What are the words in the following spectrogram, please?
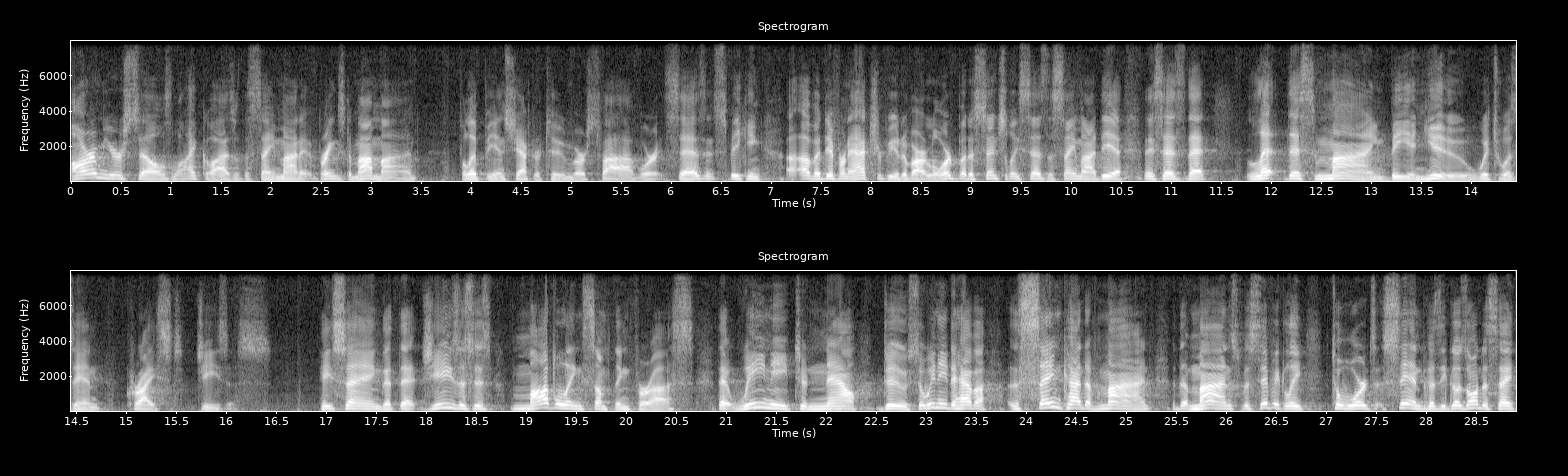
Arm yourselves likewise with the same mind. It brings to my mind Philippians chapter 2 and verse 5, where it says, and speaking of a different attribute of our Lord, but essentially says the same idea. It says that let this mind be in you, which was in Christ Jesus. He's saying that, that Jesus is modeling something for us that we need to now do. So we need to have a, the same kind of mind, the mind specifically towards sin, because he goes on to say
